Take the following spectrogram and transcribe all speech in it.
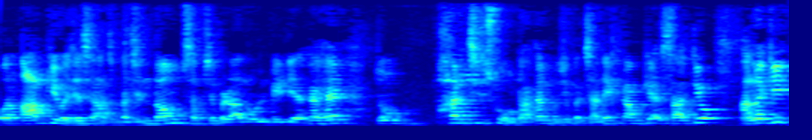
और आपकी वजह से आज मैं ज़िंदा हूँ। सबसे बड़ा रोल मीडिया का है। तो हर चीज़ को उठाकर मुझे बचाने का काम किया साथियों, हालाँकि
